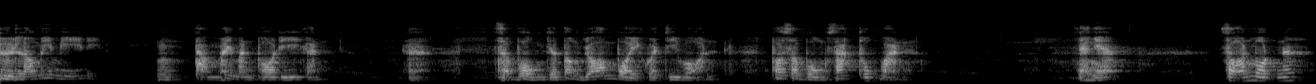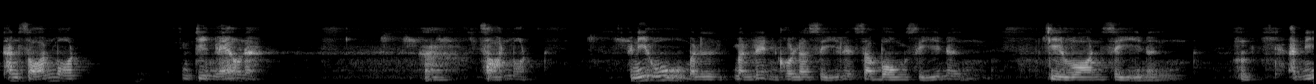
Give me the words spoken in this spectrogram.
อื่นเราไม่มีนี่ทำให้มันพอดีกันสบงจะต้องย้อมบ่อยกว่าจีวร เพราะสบงซักทุกวัน อย่างเงี้ย สอนหมดนะท่านสอนหมด จริงๆแล้วนะอาสอนหมด อันนี้โอ้มันมันเล่นคนละสีเลยสบงสีหนึ่งจีวรสีหนึ่งอันนี้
